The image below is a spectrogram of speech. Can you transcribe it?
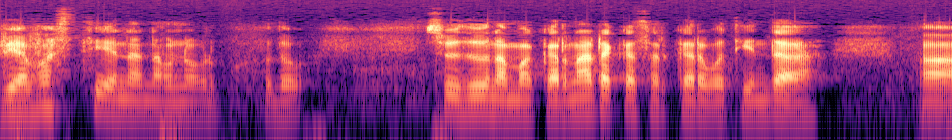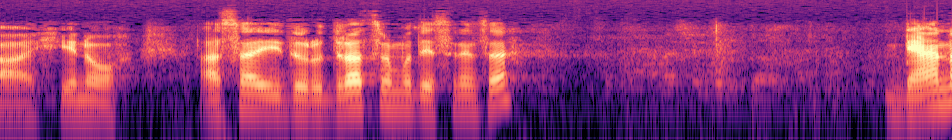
ವ್ಯವಸ್ಥೆಯನ್ನು ನಾವು ನೋಡಬಹುದು. ಸೊ ಇದು ನಮ್ಮ ಕರ್ನಾಟಕ ಸರ್ಕಾರ ವತಿಯಿಂದ ಏನು ಅಸ ಇದು ರುದ್ರಾಶ್ರಮದ ಹೆಸರೇನು ಸರ್? ಜ್ಞಾನ?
